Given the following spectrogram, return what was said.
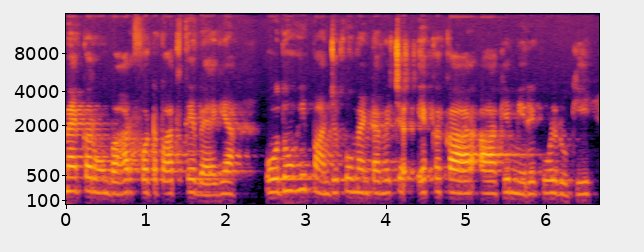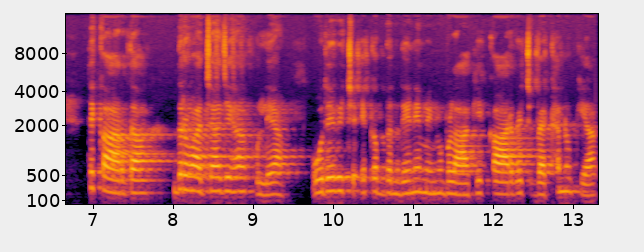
ਮੈਂ ਘਰੋਂ ਬਾਹਰ ਫੁੱਟਪਾਥ ਤੇ ਬਹਿ ਗਿਆ। ਉਦੋਂ ਹੀ 5 ਕੁ ਮਿੰਟਾਂ ਵਿੱਚ ਇੱਕ ਕਾਰ ਆ ਕੇ ਮੇਰੇ ਕੋਲ ਰੁਕੀ। ਤੇ ਕਾਰ ਦਾ ਦਰਵਾਜ਼ਾ ਜਿਹਾ ਖੁੱਲਿਆ ਉਹਦੇ ਵਿੱਚ ਇੱਕ ਬੰਦੇ ਨੇ ਮੈਨੂੰ ਬੁਲਾ ਕੇ ਕਾਰ ਵਿੱਚ ਬੈਠਣ ਨੂੰ ਕਿਹਾ।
